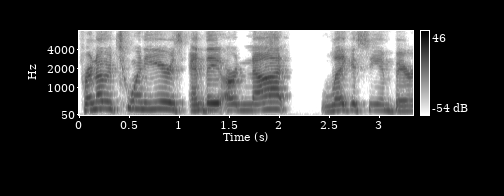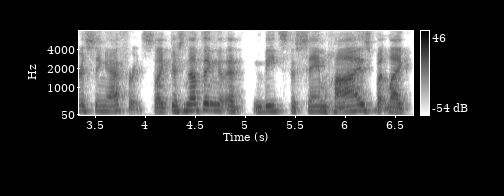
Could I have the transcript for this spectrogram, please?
for another 20 years, and they are not legacy embarrassing efforts. Like there's nothing that meets the same highs, but like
